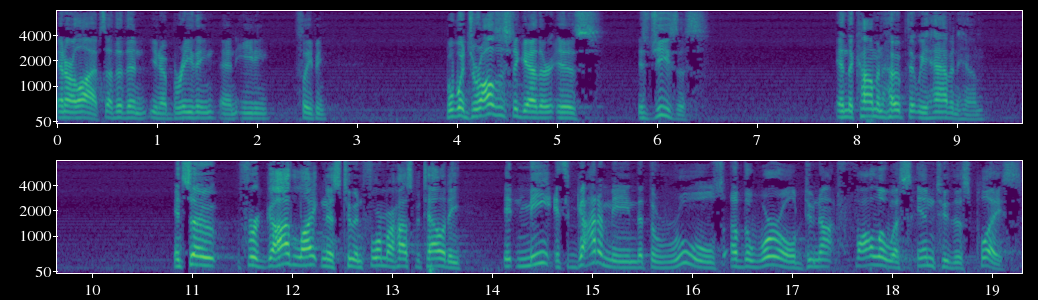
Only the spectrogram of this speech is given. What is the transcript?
in our lives, other than you know, breathing and eating, sleeping. But what draws us together is, is Jesus and the common hope that we have in Him. And so, for God likeness to inform our hospitality, it mean, it's got to mean that the rules of the world do not follow us into this place.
